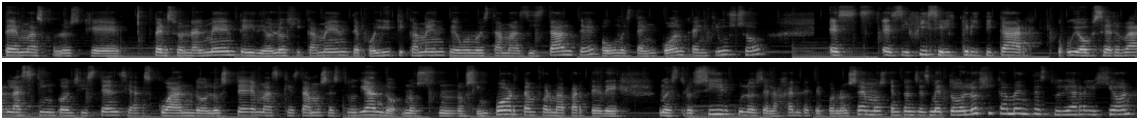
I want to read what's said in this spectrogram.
temas con los que personalmente, ideológicamente, políticamente uno está más distante o uno está en contra incluso. Es, es difícil criticar y observar las inconsistencias cuando los temas que estamos estudiando nos, nos importan, forma parte de nuestros círculos, de la gente que conocemos. Entonces, metodológicamente estudiar religión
